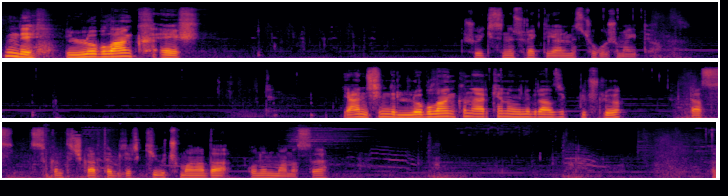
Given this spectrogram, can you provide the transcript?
Şimdi LeBlanc Ash. Şu ikisinin sürekli gelmesi çok hoşuma gidiyor. Yani şimdi LeBlanc'ın erken oyunu birazcık güçlü. Biraz sıkıntı çıkartabilir ki 3 mana da onun manası. Ee,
